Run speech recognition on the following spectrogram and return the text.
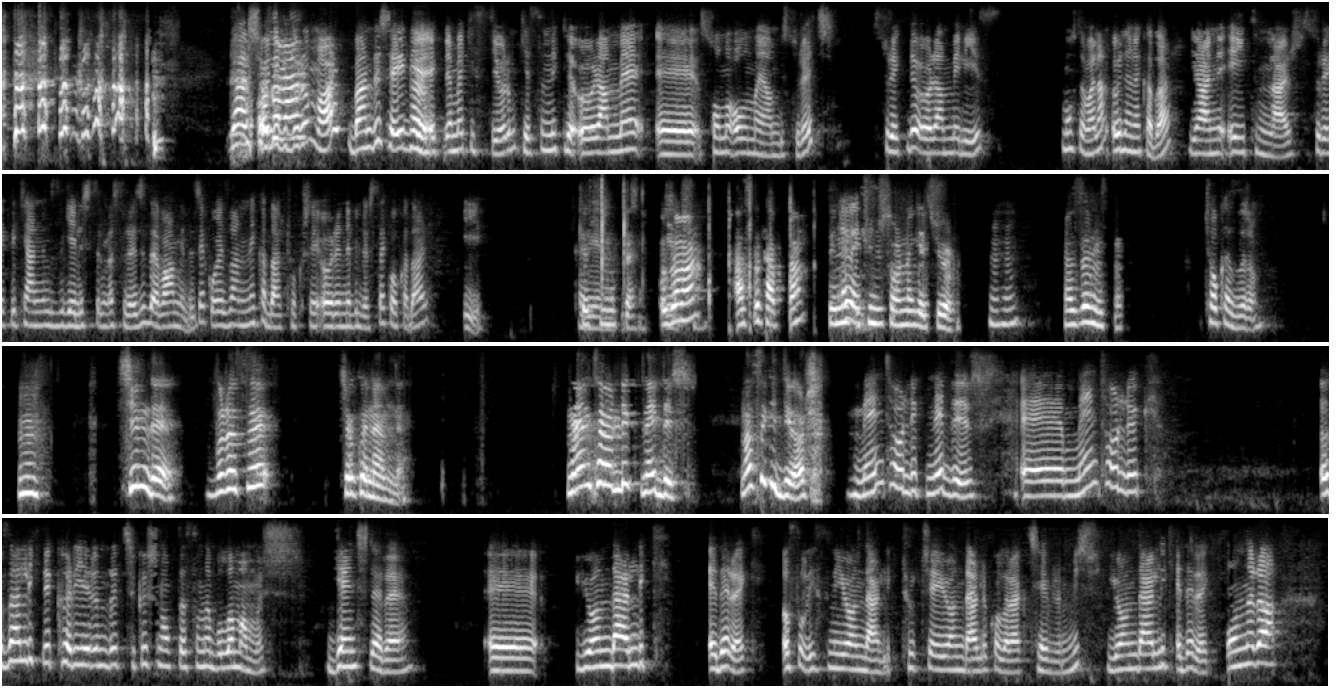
yani şöyle zaman- bir durum var. Ben de şey diye Hı. eklemek istiyorum. Kesinlikle öğrenme e, sonu olmayan bir süreç. Sürekli öğrenmeliyiz. Muhtemelen ölene kadar. Yani eğitimler, sürekli kendimizi geliştirme süreci devam edecek. O yüzden ne kadar çok şey öğrenebilirsek o kadar iyi. Kesinlikle. için O zaman. Aslı Kaptan senin Evet. üçüncü soruna geçiyorum. Hı hı. Hazır mısın? Çok hazırım. Şimdi burası çok önemli. Mentörlük nedir? Nasıl gidiyor? Mentorluk nedir? Ee, mentorluk özellikle kariyerinde çıkış noktasını bulamamış gençlere e, yönderlik ederek, asıl ismi yönderlik, Türkçe'ye yönderlik olarak çevrilmiş, yönderlik ederek onlara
